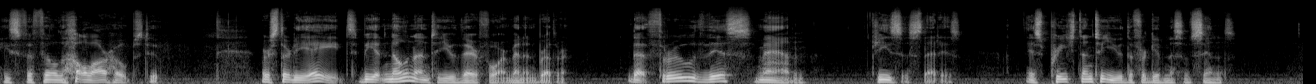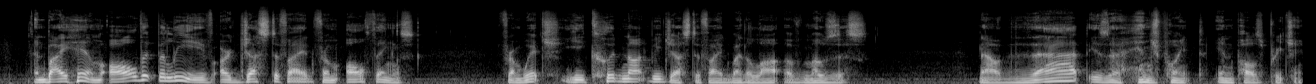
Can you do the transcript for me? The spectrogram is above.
He's fulfilled all our hopes too. Verse 38 Be it known unto you, therefore, men and brethren, that through this man, Jesus that is, is preached unto you the forgiveness of sins. And by him all that believe are justified from all things, from which ye could not be justified by the law of Moses. Now that is a hinge point in Paul's preaching.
